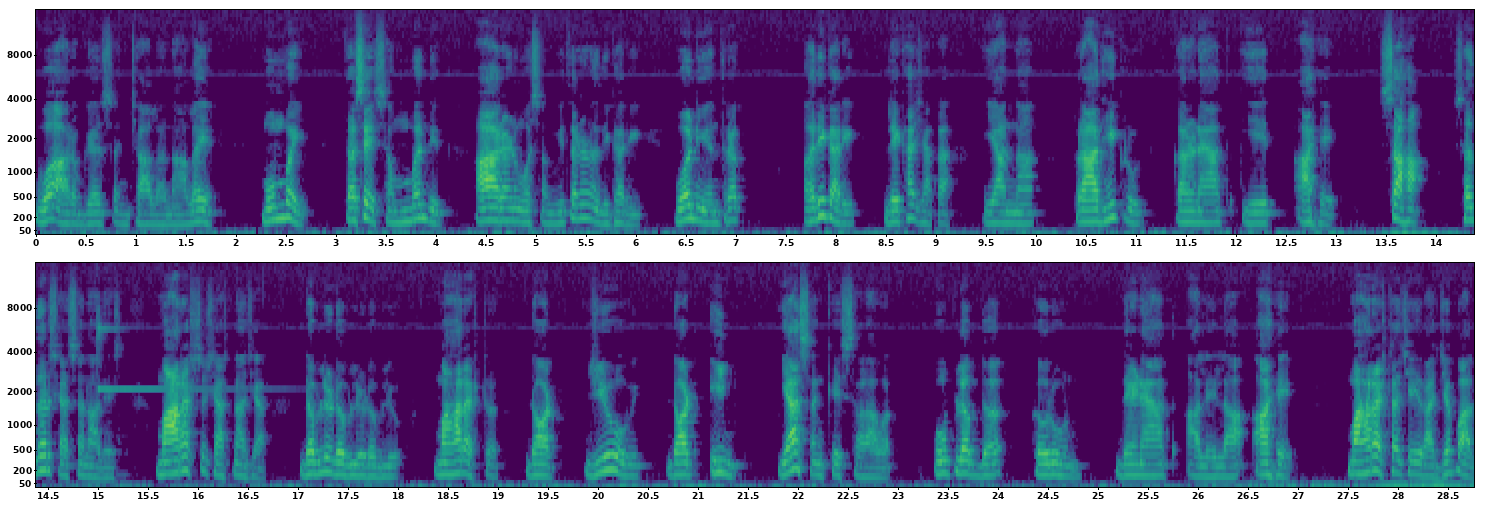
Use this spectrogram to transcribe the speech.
व आरोग्य संचालनालय मुंबई. तसेच संबंधित आरण व संवितरण अधिकारी व नियंत्रक अधिकारी लेखाशाखा यांना प्राधिकृत करण्यात येत आहे. सहा. सदर शासन आदेश. महाराष्ट्र शासनाच्या W W W Maharashtra dot G O V dot in या संकेतस्थळावर उपलब्ध करून देण्यात आलेला आहे. महाराष्ट्राचे राज्यपाल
